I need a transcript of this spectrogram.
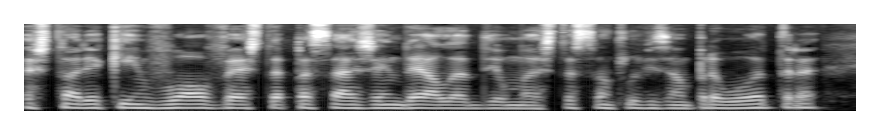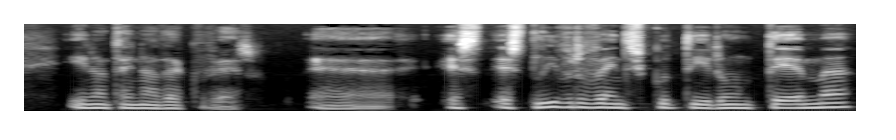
a história que envolve esta passagem dela de uma estação de televisão para outra e não tem nada a ver. Eh, Este, este livro vem discutir um tema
